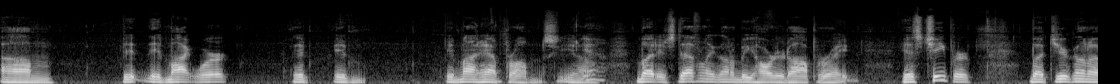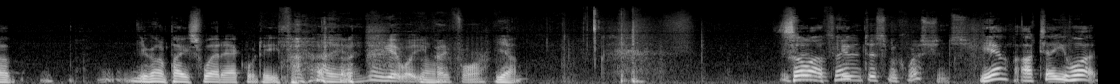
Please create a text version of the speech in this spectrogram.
um, it it might work. It it it might have problems, you know. Yeah. But it's definitely going to be harder to operate. It's cheaper, but you're going to you're going to pay sweat equity. Oh, yeah, you're gonna get what you Oh. pay for. yeah. So So I let's get think into some questions. Yeah, I'll tell you what.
